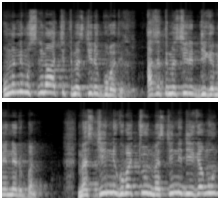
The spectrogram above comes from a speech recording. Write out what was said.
ummanni muslimaa achitti masjiida gubate asitti masjiida diigamee dubban. Masjiidni gubachuun masjiidni diigamuun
